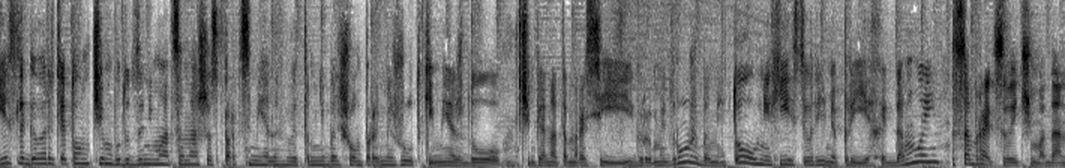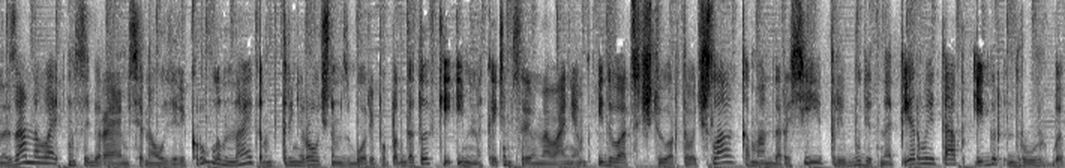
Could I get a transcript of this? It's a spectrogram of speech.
Если говорить о том, чем будут заниматься наши спортсмены в этом небольшом промежутке между чемпионатом России и играми дружбами, то у них есть время приехать домой, собрать свои чемоданы заново. Мы собираемся на озере Круглом на этом тренировочном сборе по подготовке именно к этим соревнованиям. И 24 числа команда России прибудет на первый этап игр дружбы.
